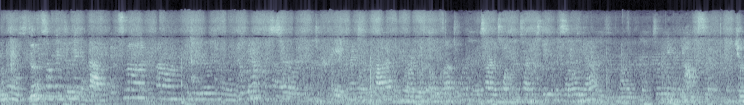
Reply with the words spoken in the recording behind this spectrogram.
Almost. It's something to think about. It's not, um, we don't necessarily think to create the next new product. We more think, oh, we love to work with this artist, what can this artist do with this idea? So we think in the opposite. Sure,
